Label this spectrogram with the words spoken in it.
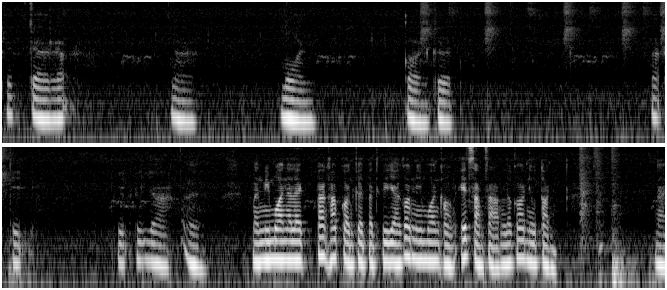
พิจารณามวลก่อนเกิด ปฏิกิริยาเออมันมีมวลอะไรบ้างครับ ก่อนเกิดปฏิกิริยาก็มีมวลของ S 3 3แล้วก็นิวตันนะ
